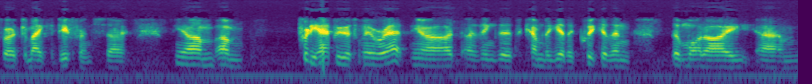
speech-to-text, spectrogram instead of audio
for it to make a difference. So, you know, I'm I'm pretty happy with where we're at. You know, I, I think that it's come together quicker than than what I um,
